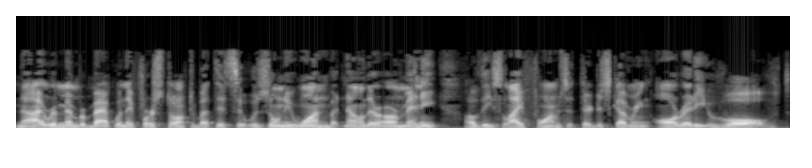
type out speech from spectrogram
Now I remember back when they first talked about this, it was only one, but now there are many of these life forms that they're discovering already evolved.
